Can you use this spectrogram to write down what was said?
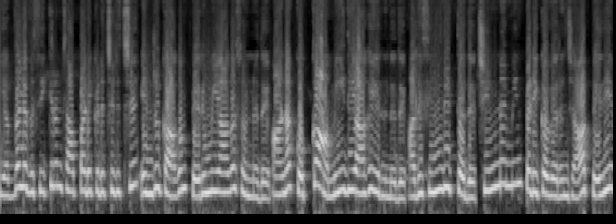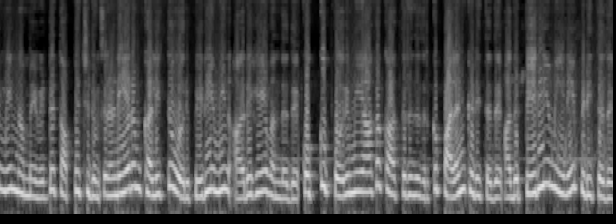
எவ்வளவு சீக்கிரம் சாப்பாடு கிடைச்சிடுச்சு என்று காகம் பெருமையாக சொன்னது. ஆனா கொக்கா அமைதியாக இருந்தது. அது சிந்தித்தது. சின்ன மீன் பிடிக்க விரிஞ்சா பெரிய மீன் நம்மை விட்டு தப்பிச்சிடும். சில நேரம் கழித்து ஒரு பெரிய மீன் அருகே வந்தது. கொக்கு பொறுமையாக காத்திருந்ததற்கு பலன் கிடைத்தது. அது பெரிய மீனை பிடித்தது.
